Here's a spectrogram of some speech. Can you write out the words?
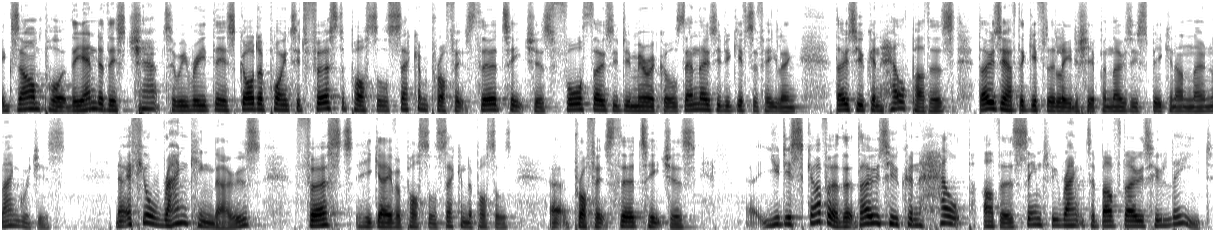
example, at the end of this chapter, we read this God appointed first apostles, second prophets, third teachers, fourth those who do miracles, then those who do gifts of healing, those who can help others, those who have the gift of leadership, and those who speak in unknown languages. Now, if you're ranking those, first he gave apostles, second apostles, uh, prophets, third teachers, uh, you discover that those who can help others seem to be ranked above those who lead.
